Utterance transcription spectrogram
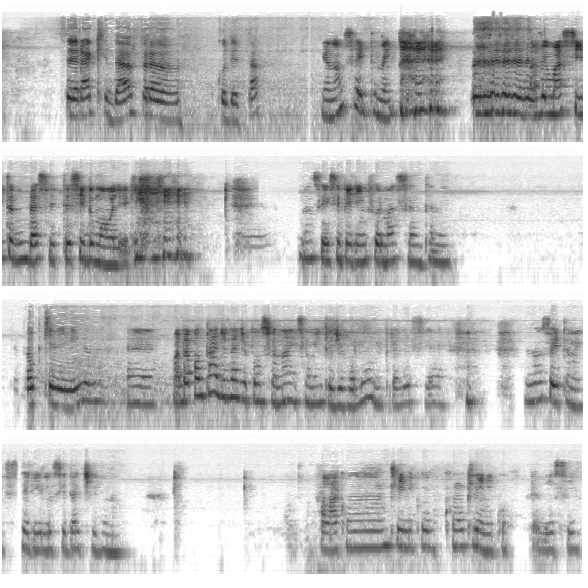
Será que dá para coletar? Eu não sei também. Fazer uma cita desse tecido mole aqui. Não sei se viria informação também. É tão pequenininha, né? É, mas dá vontade, né, de funcionar esse aumento de volume para ver se é. Mas não sei também se seria elucidativo, não. Falar com um clínico, com o clínico, para ver se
